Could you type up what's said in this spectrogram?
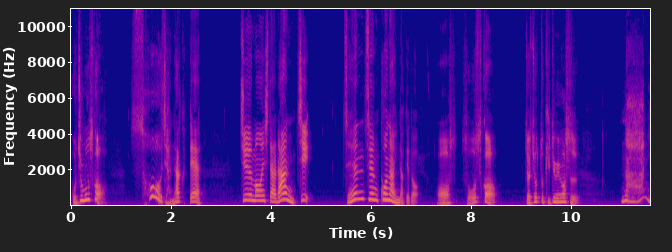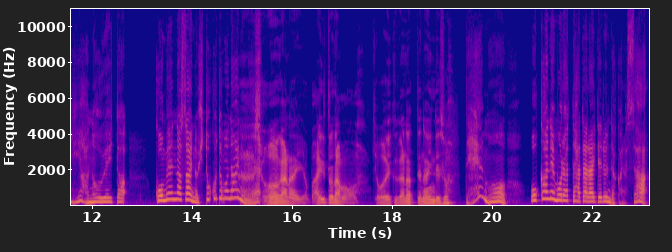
ご注文すか？そうじゃなくて注文したランチ全然来ないんだけど。あそうっすか。じゃあちょっと聞いてみます。何？あのウェイターごめんなさいの一言もないのね。しょうがないよ。バイトだもん。教育がなってないんでしょ。でもお金もらって働いてるんだからさ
